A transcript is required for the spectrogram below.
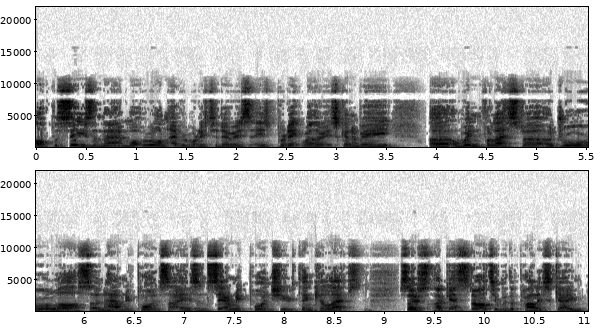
of the season there, and what we want everybody to do is is predict whether it's going to be uh, a win for Leicester, a draw or a loss, and how many points that is, and see how many points you think are left. So I guess starting with the Palace game,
